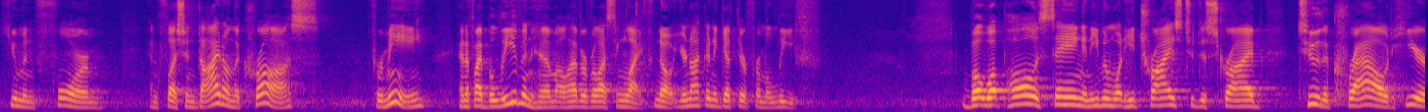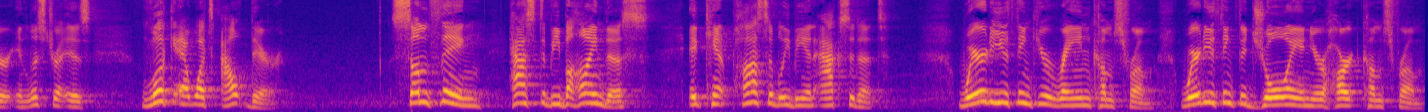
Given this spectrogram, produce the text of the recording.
human form and flesh and died on the cross for me. And if I believe in him, I'll have everlasting life. No, you're not going to get there from a leaf. But what Paul is saying, and even what he tries to describe to the crowd here in Lystra, is look at what's out there. Something has to be behind this. It can't possibly be an accident. Where do you think your rain comes from? Where do you think the joy in your heart comes from?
